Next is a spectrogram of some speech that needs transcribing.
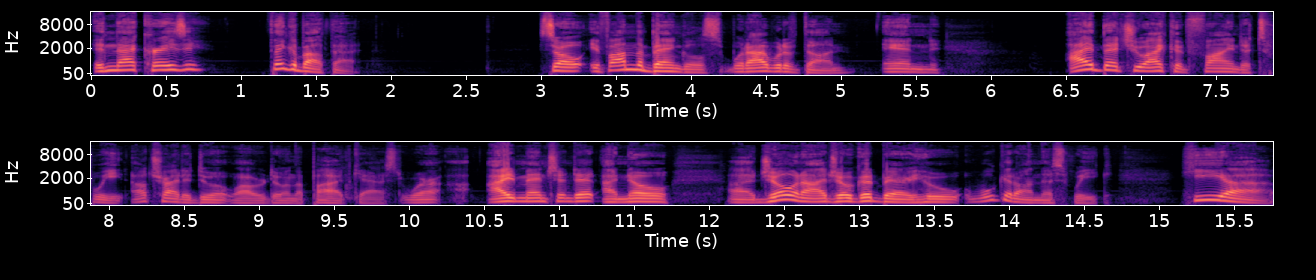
Isn't that crazy? Think about that. So if I'm the Bengals, what I would have done, and I bet you I could find a tweet. I'll try to do it while we're doing the podcast where I mentioned it. I know uh, Joe and I, Joe Goodberry, who we'll get on this week. He uh,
